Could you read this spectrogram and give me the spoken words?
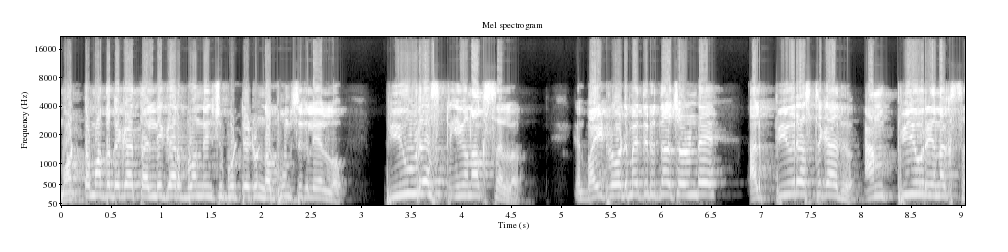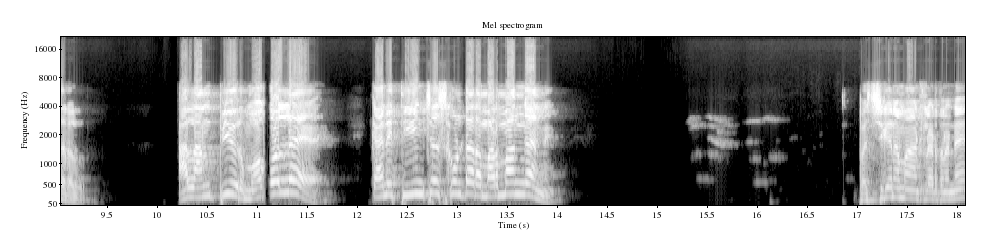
మొట్టమొదటిగా తల్లి గర్భం నుంచి పుట్టేటువంటి నపుంసకులేల్లో ప్యూరెస్ట్ యూనొక్సల్ కానీ బయట రోడ్డు మీద తిరుగుతున్నా చూడండి వాళ్ళు ప్యూరెస్ట్ కాదు అన్ప్యూర్ యూనొక్సల్ వాళ్ళు అన్ప్యూర్ మొగోళ్ళే. కానీ తీయించేసుకుంటారు ఆ మర్మాంగాన్ని? పచ్చిగానే మాట్లాడుతున్నానే.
